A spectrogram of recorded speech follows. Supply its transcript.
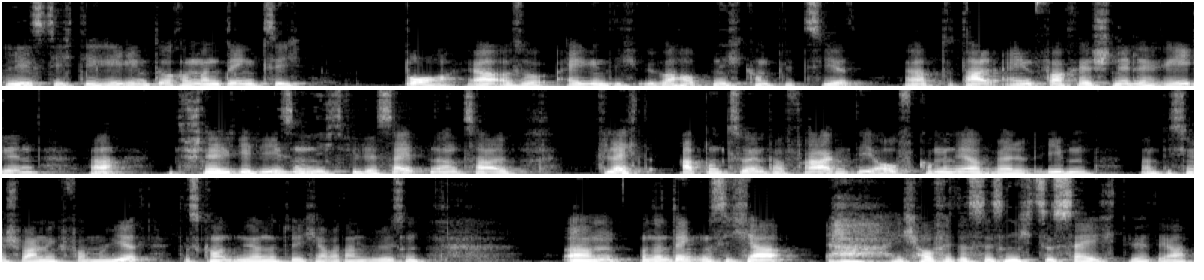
liest sich die Regeln durch und man denkt sich, boah, ja, also eigentlich überhaupt nicht kompliziert. Ja, total einfache, schnelle Regeln, ja, schnell gelesen, nicht viele Seitenanzahl, vielleicht ab und zu ein paar Fragen, die aufkommen, ja, weil eben ein bisschen schwammig formuliert. Das konnten wir natürlich aber dann lösen. Ähm, und dann denkt man sich, ja, ich hoffe, dass es nicht zu seicht wird, ja.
